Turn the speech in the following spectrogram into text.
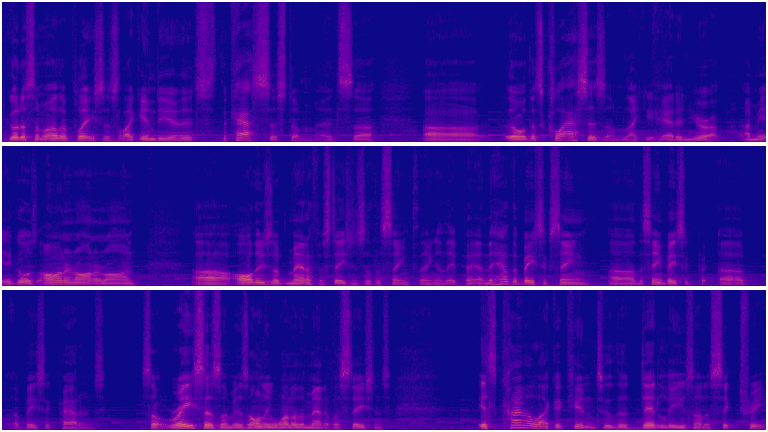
You go to some other places like India, it's the caste system. It's uh, uh, or this classism like you had in Europe. I mean, it goes on and on and on. Uh, all these are manifestations of the same thing, and they and they have the basic same uh, the same basic uh, uh, basic patterns. So racism is only one of the manifestations. It's kind of like akin to the dead leaves on a sick tree.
